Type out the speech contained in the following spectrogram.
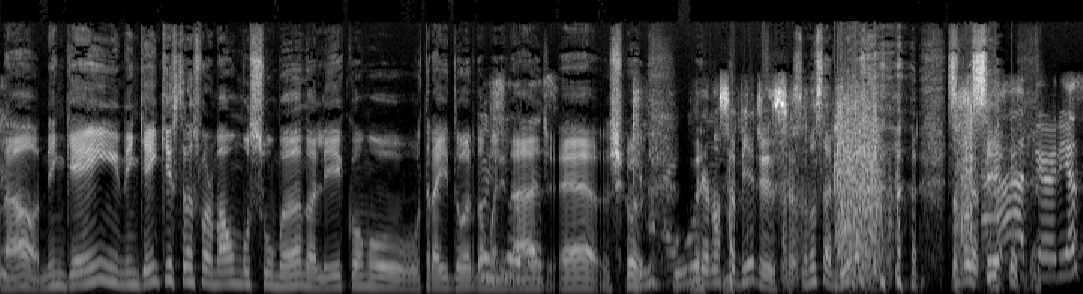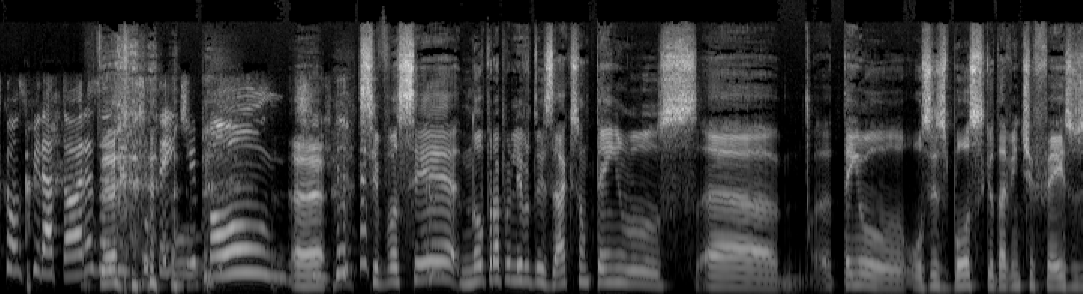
Não, ninguém, ninguém quis transformar um muçulmano ali como o traidor da o humanidade. Judas. É, Que loucura, eu não sabia disso. Você não sabia? se você... Ah, teorias conspiratórias a gente tem de monte. É, se você, no próprio livro do Isaacson, tem os, uh, tem o, os esboços que o Da Vinci fez, os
